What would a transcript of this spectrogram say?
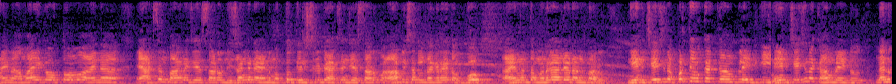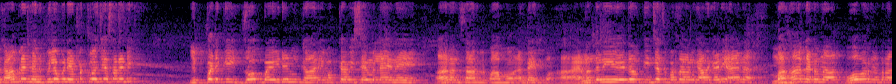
ఆయన అమాయకత్వము ఆయన యాక్షన్ బాగానే చేస్తాడు. నిజంగానే ఆయన మొత్తం తెలిసినట్టు యాక్షన్ చేస్తారు. ఆఫీసర్ల దగ్గర అయితే ఒబ్బో ఆయనంతా మనగాలేడు అంటారు నేను చేసిన ప్రతి ఒక్క కంప్లైంట్కి నేను చేసిన కంప్లైంట్ నన్ను కంప్లైంట్ నన్ను పిలవకుండా ఎట్లా క్లోజ్ చేస్తారండి? ఇప్పటికీ జో బైడెన్ గారి ఒక్క విషయంలోనే ఆనంద్ సార్ పాపం అంటే ఆనంద్ని ఏదో కించపడతానని కాదు కానీ ఆయన మహా నటన ఓవర్ నటన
